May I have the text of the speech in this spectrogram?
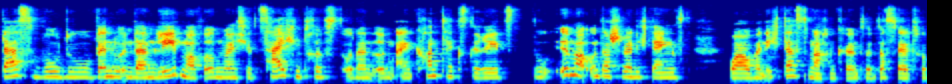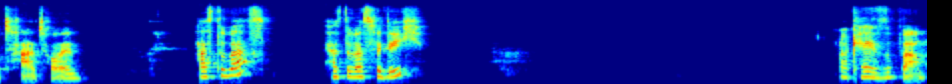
das, wo du, wenn du in deinem Leben auf irgendwelche Zeichen triffst oder in irgendeinen Kontext gerätst, du immer unterschwellig denkst, wow, wenn ich das machen könnte, das wäre total toll. Hast du was? Hast du was für dich? Okay, super.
